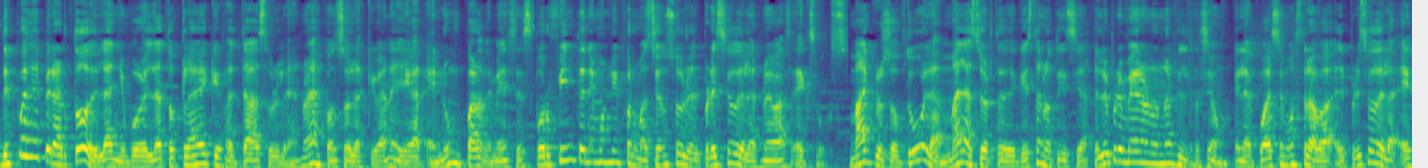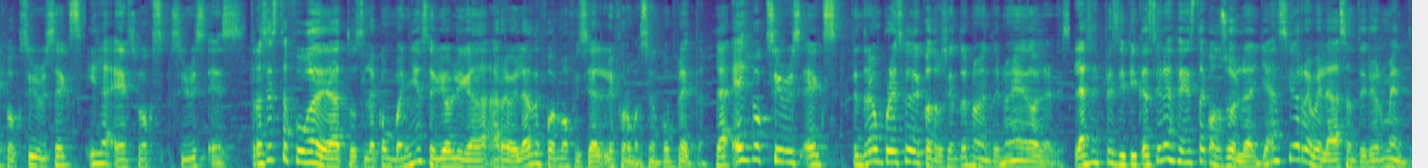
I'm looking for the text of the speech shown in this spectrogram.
Después de esperar todo el año por el dato clave que faltaba sobre las nuevas consolas que van a llegar en un par de meses, por fin tenemos la información sobre el precio de las nuevas Xbox. Microsoft tuvo la mala suerte de que esta noticia salió primero en una filtración, en la cual se mostraba el precio de la Xbox Series X y la Xbox Series S. Tras esta fuga de datos, la compañía se vio obligada a revelar de forma oficial la información completa. La Xbox Series X tendrá un precio de 499 dólares. Las especificaciones de esta consola ya han sido reveladas anteriormente,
